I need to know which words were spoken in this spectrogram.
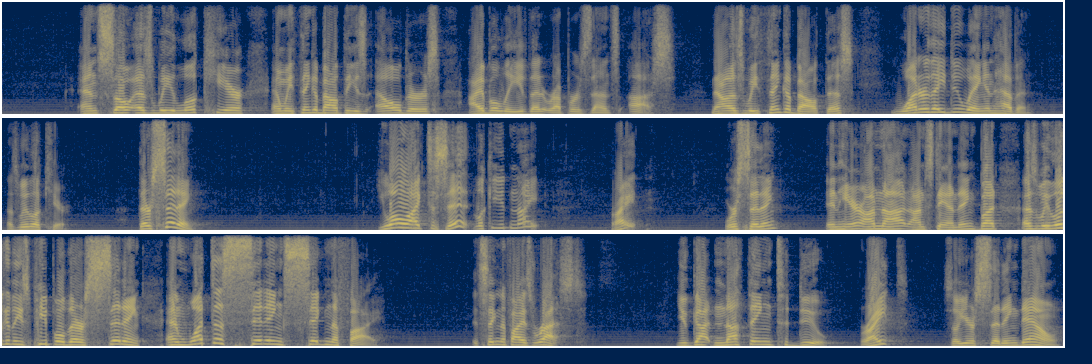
And so as we look here and we think about these elders, I believe that it represents us. Now, as we think about this, what are they doing in heaven? As we look here, they're sitting. You all like to sit. Look at you tonight, right? We're sitting in here. I'm not, I'm standing. But as we look at these people, they're sitting. And what does sitting signify? It signifies rest. You've got nothing to do, right? So you're sitting down.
